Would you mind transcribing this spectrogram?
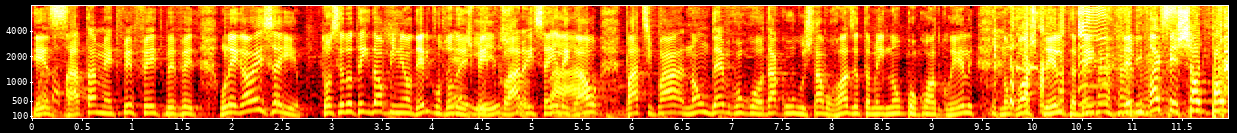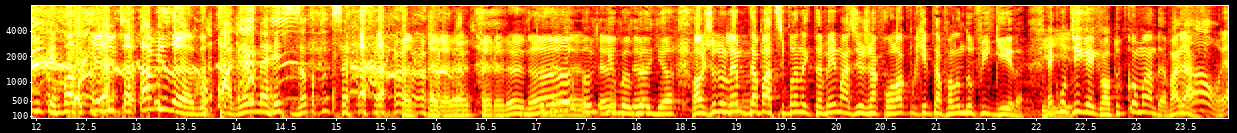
Exatamente, perfeito, perfeito. O legal é isso aí. O torcedor tem que dar a opinião dele, com todo É respeito, isso, claro, isso aí claro. é legal. Participar, não deve concordar com o Gustavo Rosa, eu também não concordo com ele, não gosto dele também. Deve- E vai fechar o pau no intervalo aqui, a gente já tá avisando. pagando minha rescisão, tá tudo certo. Não. Ó, o Júnior Lemos tá participando aqui também, mas eu já coloco porque ele tá falando do Figueira. É Isso. contigo aí, Cláudio, tu que comanda, vai lá. Não, é,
